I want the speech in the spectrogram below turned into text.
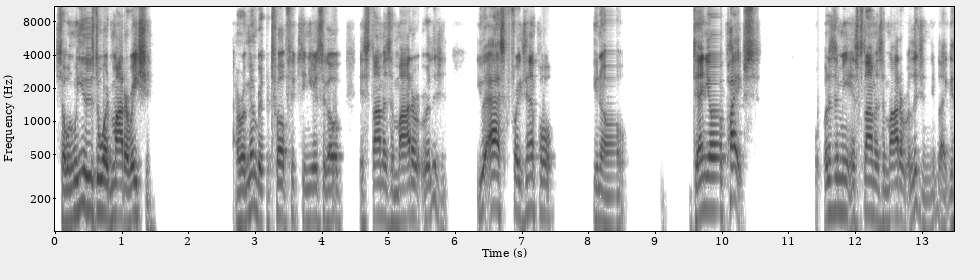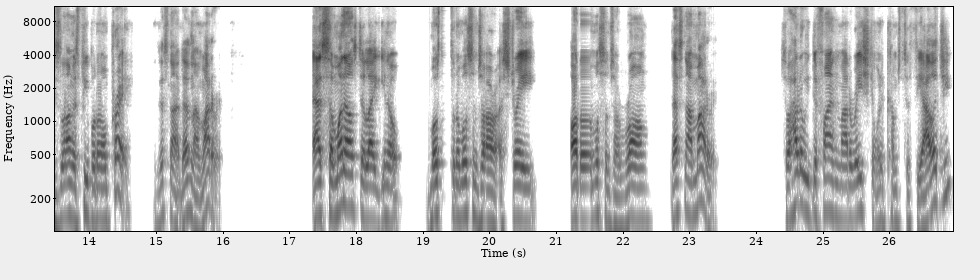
So when we use the word moderation, I remember 12, 15 years ago, Islam is a moderate religion. You ask, for example, you know, Daniel Pipes, what does it mean Islam is a moderate religion? Like, as long as people don't pray. That's not that's not moderate. As someone else, they're like, you know, most of the Muslims are astray, all the Muslims are wrong. That's not moderate. So how do we define moderation when it comes to theology?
